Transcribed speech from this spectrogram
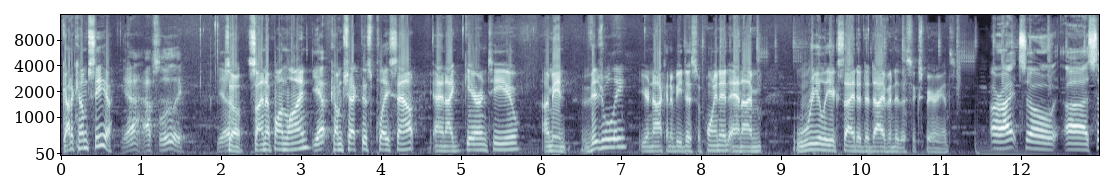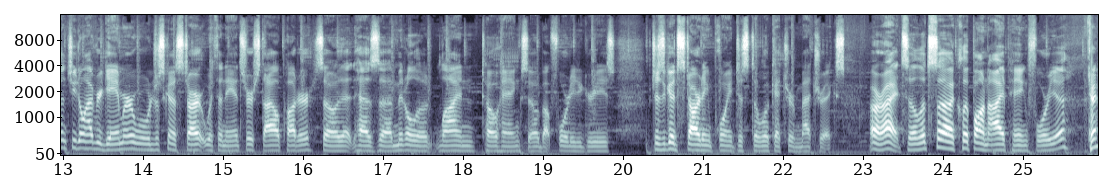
got to come see you. Yeah, absolutely. Yeah. So sign up online. Yep. Come check this place out, and I guarantee you, I mean, visually, you're not going to be disappointed, and I'm really excited to dive into this experience. All right, so uh, since you don't have your gamer, we're just gonna start with an Anser style putter. So that has a middle line toe hang, so about 40 degrees, which is a good starting point just to look at your metrics. All right, so let's uh, clip on iPing for you. Okay.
